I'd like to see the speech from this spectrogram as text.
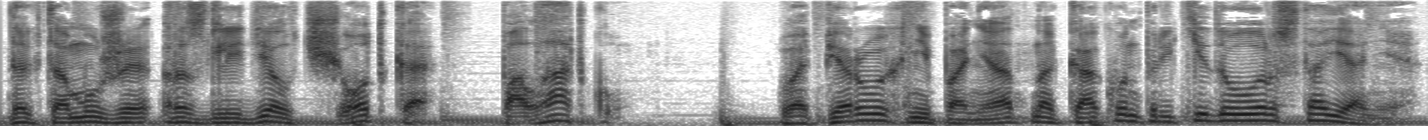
да к тому же разглядел четко, палатку. Во-первых, непонятно, как он прикидывал расстояние.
